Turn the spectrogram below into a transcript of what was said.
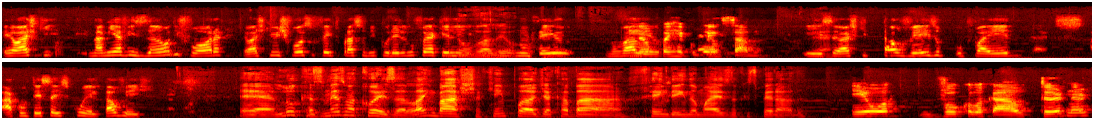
eu acho que, na minha visão de fora, eu acho que o esforço feito para subir por ele não foi aquele. Não valeu. Não, não veio. Não valeu. Não foi recompensado. É, isso, é. eu acho que talvez o, o Paê aconteça isso com ele, talvez. É, Lucas, mesma coisa, lá embaixo, quem pode acabar rendendo mais do que esperado? Eu vou colocar o Turner,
